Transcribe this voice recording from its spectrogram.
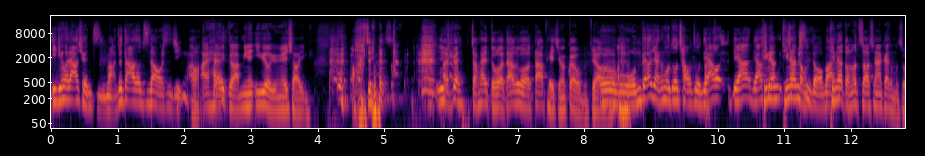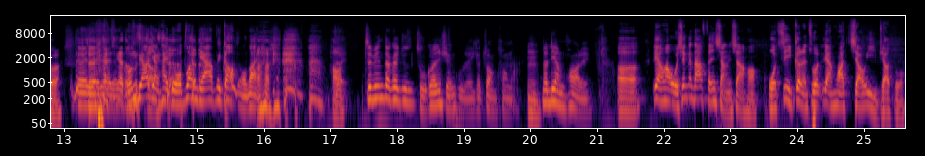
一定会拉全值嘛，就大家都知道的事情嘛。哦，哎，还有一个啊，明年一月有圆月效应，哦，基本上，哎，不要讲太多了，大家如果大家赔钱会怪我们，不要。呃，我我们不要讲那么多操作，等下等下等下听得听得懂怎么办？听得懂就知道现在该怎么做了。对对对对，对听得懂我们不要讲太多，不然等下被告怎么办？好对，这边大概就是主观选股的一个状况嘛。嗯，那量化嘞，呃，量化，我先跟大家分享一下哈，我自己个人做量化交易比较多，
